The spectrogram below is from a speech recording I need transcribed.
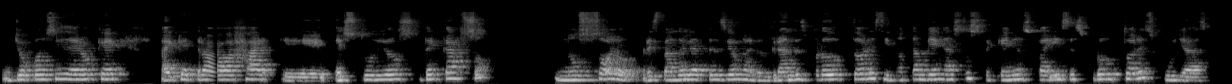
yo considero que hay que trabajar eh, estudios de caso, no solo prestándole atención a los grandes productores, sino también a estos pequeños países productores cuyas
